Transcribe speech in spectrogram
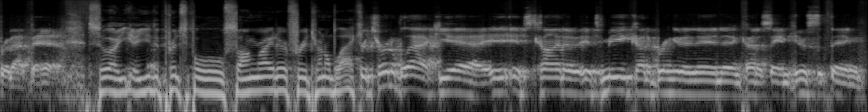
for that band. So are you, are you the principal songwriter for Eternal Black? For Eternal Black, yeah, it, it's kind of, it's me kind of bringing it in and kind of saying, here's the thing.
